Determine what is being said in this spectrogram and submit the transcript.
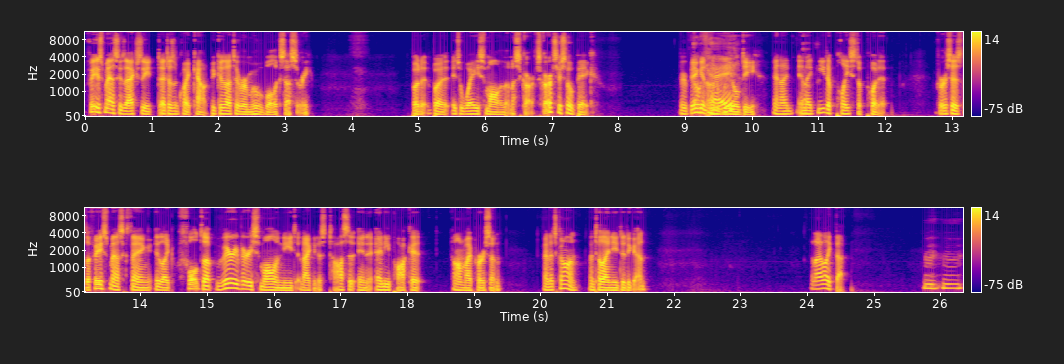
face mask is actually that doesn't quite count because that's a removable accessory. But it, but it's way smaller than a scarf. Scarves are so big. They're big and unwieldy, and I and I need a place to put it. Versus the face mask thing, it like folds up very very small and neat, and I can just toss it in any pocket on my person, and it's gone until I need it again. And I like that. Mhm.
